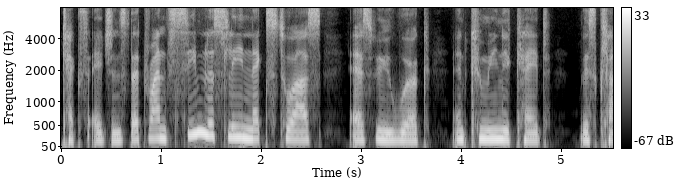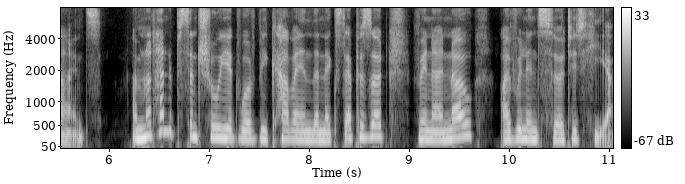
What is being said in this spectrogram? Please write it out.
tax agents that runs seamlessly next to us as we work and communicate with clients. I'm not 100% sure yet what we cover in the next episode. When I know, I will insert it here.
